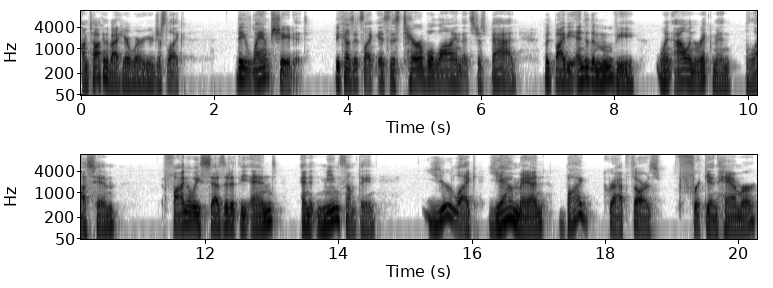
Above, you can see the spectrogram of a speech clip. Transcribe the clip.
I'm talking about here, where you're just like they lampshade it because it's like it's this terrible line that's just bad. But by the end of the movie, when Alan Rickman, bless him, finally says it at the end and it means something, you're like, yeah, man, by Grabthar's freaking hammer.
